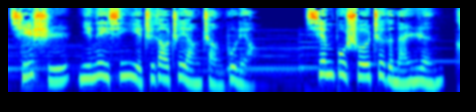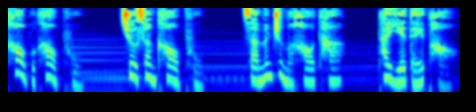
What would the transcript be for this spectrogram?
其实，你内心也知道这样长不了。先不说这个男人靠不靠谱，就算靠谱，咱们这么薅他，他也得跑。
